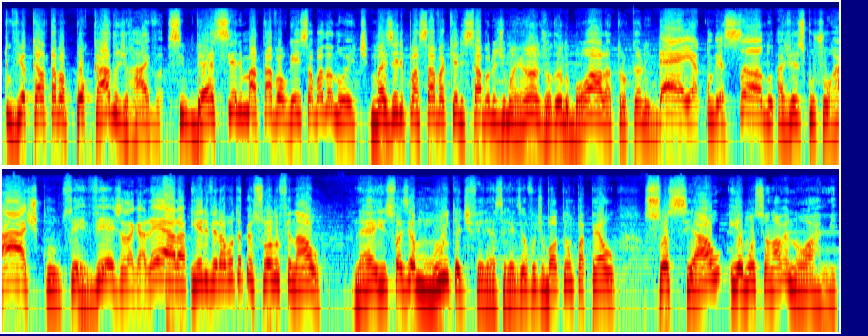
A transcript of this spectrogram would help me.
tu via que o cara tava pocado de raiva. Se desse, ele matava alguém sábado à noite. Mas ele passava aquele sábado de manhã jogando bola, trocando ideia, conversando, às vezes com churrasco, cerveja da galera, e ele virava outra pessoa no final. Né? E isso fazia muita diferença. Quer dizer, o futebol tem um papel social e emocional enorme.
